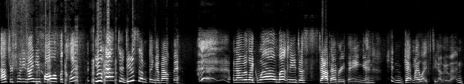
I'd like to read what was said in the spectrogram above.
After 29, you fall off a cliff. You have to do something about this and I was like, well, let me just stop everything and, and get my life together then.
